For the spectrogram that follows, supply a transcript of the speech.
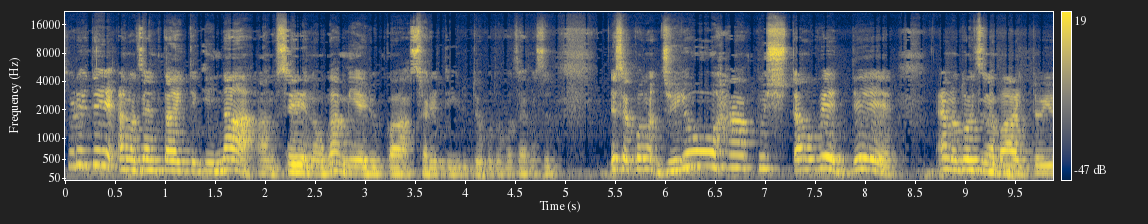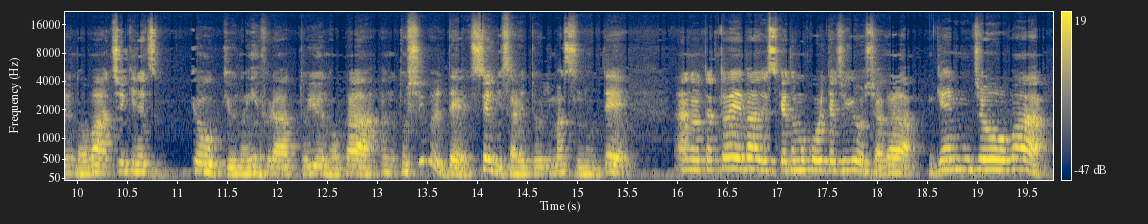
それで、あの、全体的な、あの、性能が見える化されているということでございます。ですから、この需要を把握した上で、あの、ドイツの場合というのは、地域熱供給のインフラというのが、あの、都市部で整備されておりますので、あの例えばですけどもこういった事業者が現状は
